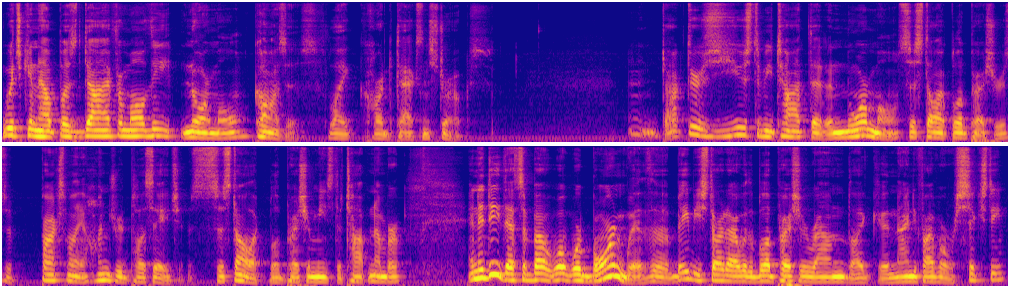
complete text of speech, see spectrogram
which can help us die from all the normal causes, like heart attacks and strokes. Doctors used to be taught that a normal systolic blood pressure is approximately 100 plus H. Systolic blood pressure means the top number, and indeed, that's about what we're born with. Uh, babies start out with a blood pressure around like uh, 95 over 60,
